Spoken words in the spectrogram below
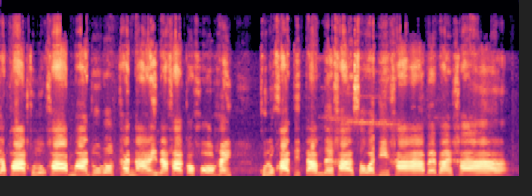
จะพาคุณลูกค้ามาดูรถคันไหนนะคะ ก็ขอให้คุณลูกค้าติดตามด้วยค่ะ สวัสดีค่ะ บ๊ายบายค่ะ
